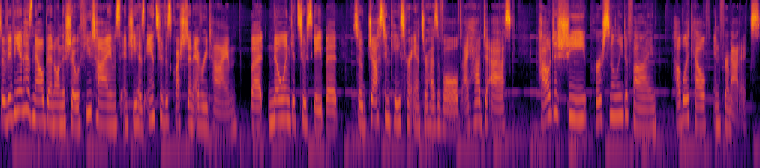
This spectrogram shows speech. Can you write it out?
So, Vivian has now been on the show a few times and she has answered this question every time, but no one gets to escape it. So, just in case her answer has evolved, I had to ask how does she personally define public health informatics?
